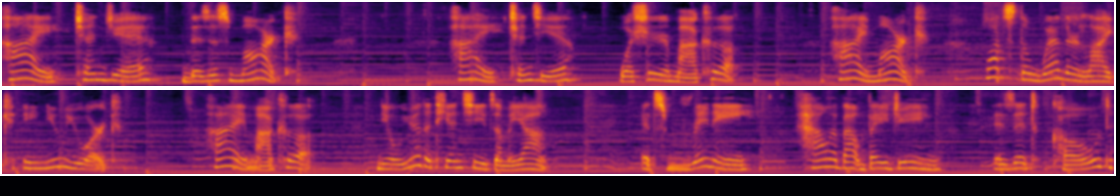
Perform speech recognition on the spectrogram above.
Hi，陈杰，This is Mark。Hi，陈杰，我是马克。Hi, Mark. What's the weather like in New York? Hi, 马克，纽约的天气怎么样？It's rainy. How about Beijing? Is it cold?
